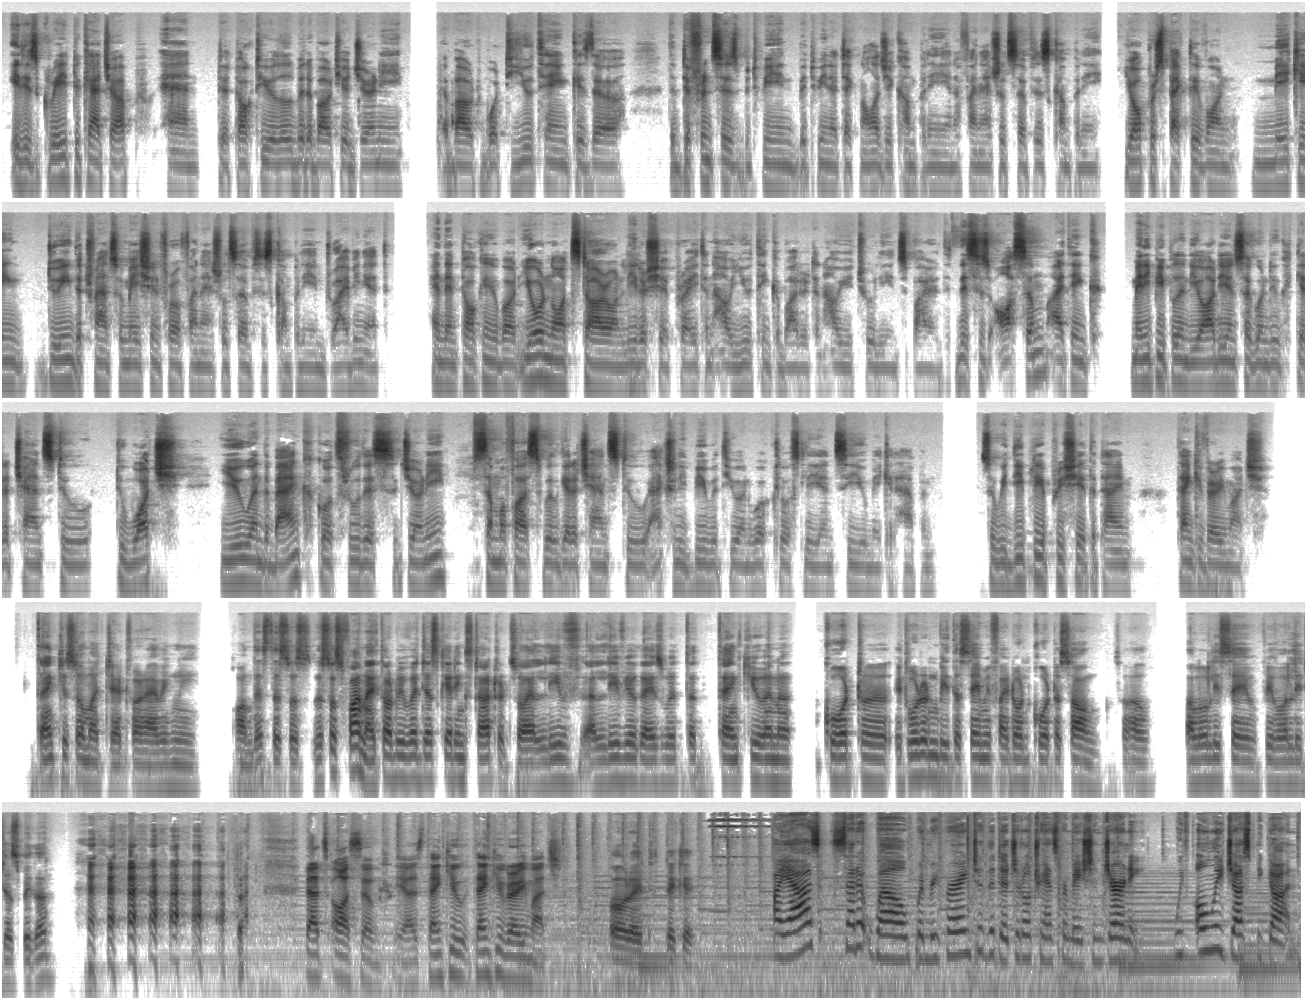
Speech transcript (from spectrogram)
It is great to catch up and to talk to you a little bit about your journey, about what you think is the the differences between between a technology company and a financial services company. Your perspective on making doing the transformation for a financial services company and driving it. And then talking about your North Star on leadership, right? And how you think about it and how you truly inspire. This is awesome. I think many people in the audience are going to get a chance to to watch you and the bank go through this journey. Some of us will get a chance to actually be with you and work closely and see you make it happen. So we deeply appreciate the time. Thank you very much. Thank you so much, Chet, for having me on this. This was this was fun. I thought we were just getting started. So I'll leave I'll leave you guys with a thank you and a quote. Uh, it wouldn't be the same if I don't quote a song. So I'll I'll only say we've only just begun. That's awesome. Yes, thank you. Thank you very much. All right, take care. Ayaz said it well when referring to the digital transformation journey. We've only just begun.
